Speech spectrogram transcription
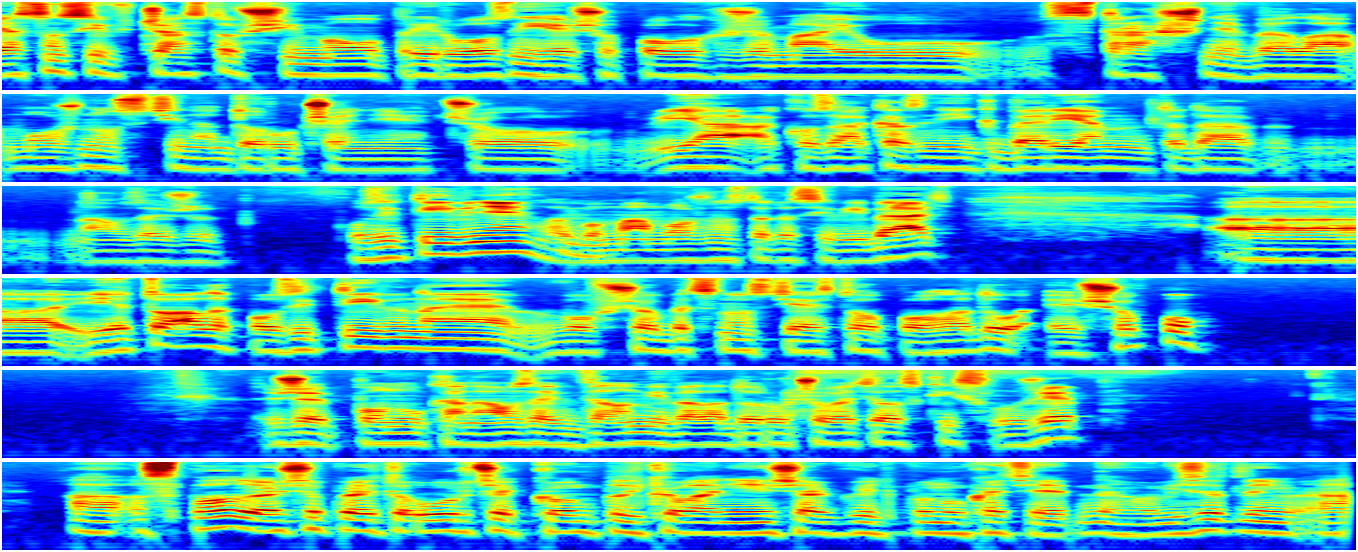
Ja som si často všimol pri rôznych e-shopoch, že majú strašne veľa možností na doručenie, čo ja ako zákazník beriem teda naozaj že pozitívne, lebo hmm. mám možnosť teda si vybrať. Je to ale pozitívne vo všeobecnosti aj z toho pohľadu e-shopu? Že ponúka naozaj veľmi veľa doručovateľských služieb? A z pohľadu e-shopu je to určite komplikovanejšie, ako keď ponúkate jedného. Vysvetlím a, a,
